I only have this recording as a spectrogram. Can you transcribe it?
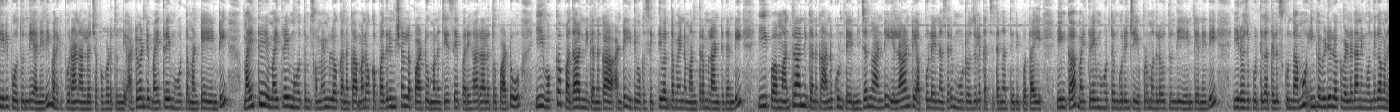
తీరిపోతుంది అనేది మనకి పురాణాల్లో చెప్పబడుతుంది. అటువంటి మైత్రేయ ముహూర్తం అంటే ఏంటి? మైత్రే మైత్రేయ ముహూర్తం సమయంలో కనుక మనం ఒక పది నిమిషాల పాటు మనం చేసే పరిహారాలతో పాటు ఈ ఒక్క పదాన్ని కనుక అంటే ఇది ఒక శక్తివంతమైన మంత్రం లాంటిదండి. ఈ ప మంత్రాన్ని కనుక అనుకుంటే నిజంగా అండి ఎలాంటి అప్పులైనా సరే మూడు రోజులు ఖచ్చితంగా తీరిపోతాయి. ఇంకా మైత్రేయ ముహూర్తం గురించి ఎప్పుడు మొదలవుతుంది ఏంటి అనేది ఈరోజు పూర్తిగా తెలుసుకుందాము. ఇంకా వీడియోలోకి వెళ్ళడానికి ముందుగా మన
